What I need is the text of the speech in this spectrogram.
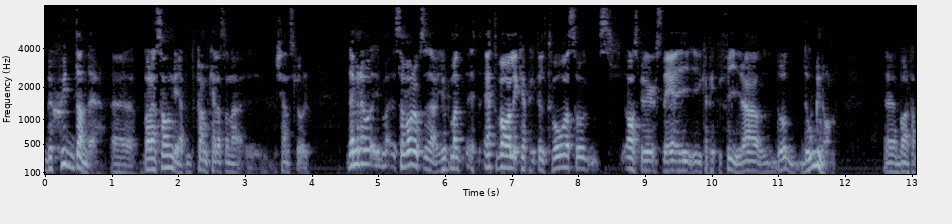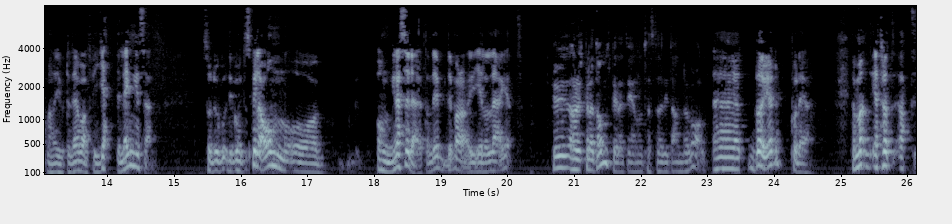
beskyddande. Eh, bara en sån grej, att framkalla sådana känslor. Nej men det- sen var det också så här, gjorde man ett, ett val i kapitel 2 så avspelades det i, i kapitel 4, då dog någon. Eh, bara för att man hade gjort det där valet för jättelänge sedan. Så det går inte att spela om och ångra sig där, utan det, det är bara gälla läget. Hur, har du spelat om spelet igen och testat lite andra val? Eh, Jag började på det. För man, jag tror att, att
